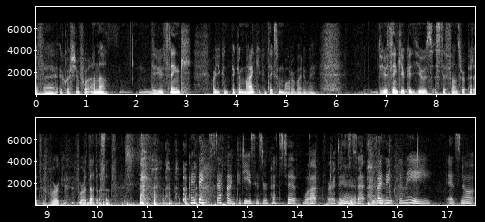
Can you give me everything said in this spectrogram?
have uh, a question for Anna. Do you think, or you can pick a mic, you can take some water, by the way. Do you think you could use Stefan's repetitive work for a data set? I think Stefan could use his repetitive work for a data Yeah, set because yeah, I think for me it's not.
